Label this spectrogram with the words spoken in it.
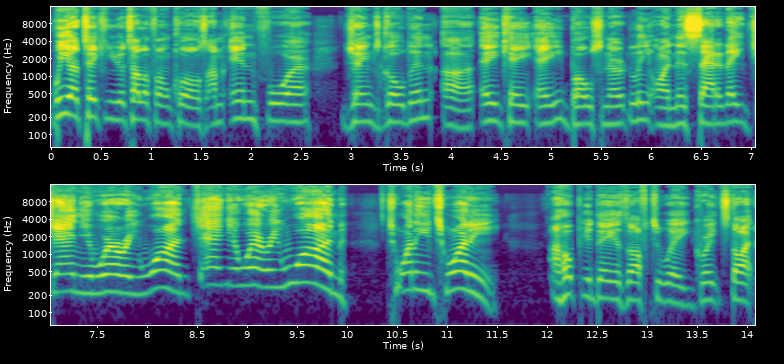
We are taking your telephone calls. I'm in for James Golden, uh, aka Bo Snerdley, on this Saturday, January 1, January 1, 2020. I hope your day is off to a great start.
